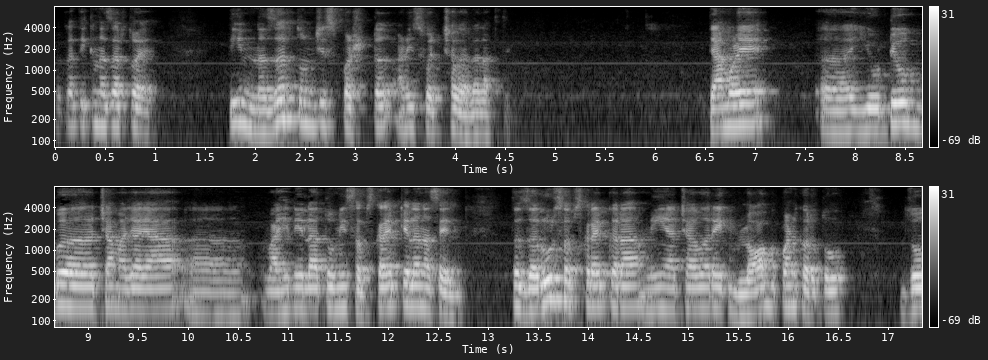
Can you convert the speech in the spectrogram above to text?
फक्त एक नजर तो आहे. ती नजर तुमची स्पष्ट आणि स्वच्छ व्हायला लागते. त्यामुळे युट्यूबच्या माझ्या या वाहिनीला तुम्ही सबस्क्राईब केलं नसेल तर जरूर सबस्क्राईब करा. मी याच्यावर एक ब्लॉग पण करतो जो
